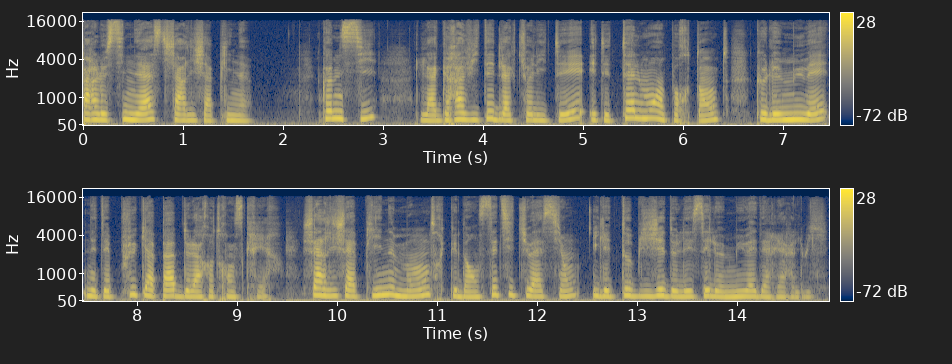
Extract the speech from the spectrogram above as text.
par le cinéaste Charlie Chaplin. Comme si la gravité de l'actualité était tellement importante que le muet n'était plus capable de la retranscrire. Charlie Chaplin montre que dans cette situation, il est obligé de laisser le muet derrière lui.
